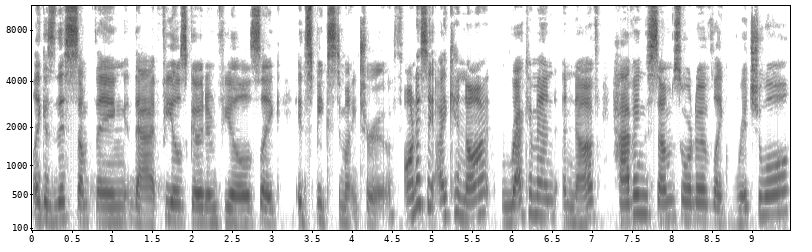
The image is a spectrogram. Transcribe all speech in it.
Like is this something that feels good and feels like it speaks to my truth honestly i cannot recommend enough having some sort of like ritual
